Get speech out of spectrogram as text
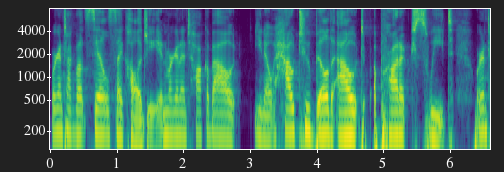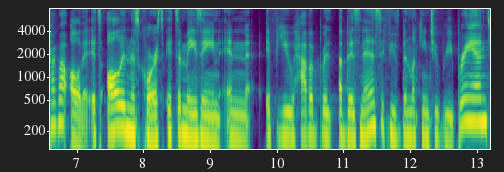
we're going to talk about sales psychology and we're going to talk about you know how to build out a product suite we're going to talk about all of it it's all in this course it's amazing and if you have a, a business, if you've been looking to rebrand,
